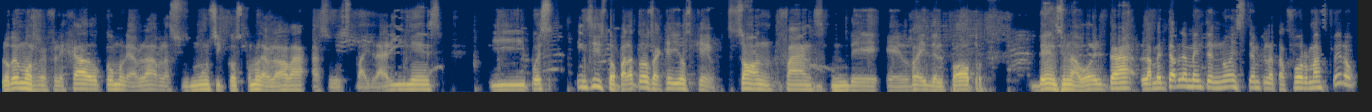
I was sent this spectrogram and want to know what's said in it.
lo vemos reflejado, cómo le hablaba a sus músicos, cómo le hablaba a sus bailarines. Y pues, insisto, para todos aquellos que son fans de El Rey del Pop, dense una vuelta. Lamentablemente no está en plataformas, pero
